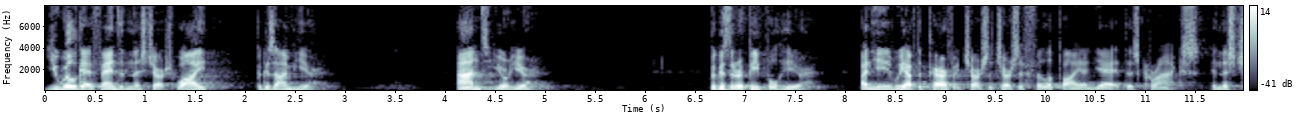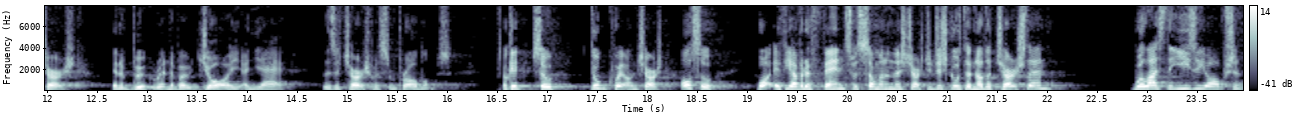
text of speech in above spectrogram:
You will get offended in this church. Why? Because I'm here. And you're here. Because there are people here. And here we have the perfect church, the church of Philippi, and yet there's cracks in this church. In a book written about joy, and yet there's a church with some problems. Okay, so don't quit on church. Also, what if you have an offense with someone in this church? Do you just go to another church then? Well, that's the easy option.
